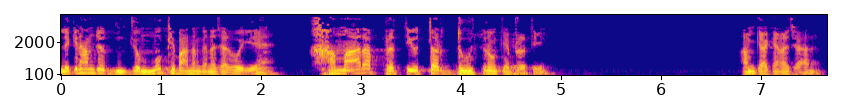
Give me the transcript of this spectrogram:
लेकिन हम जो जो मुख्य बात हम करना चाह रहे वो ये है, हमारा प्रत्युत्तर दूसरों के प्रति। हम क्या कहना चाह रहे हैं?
